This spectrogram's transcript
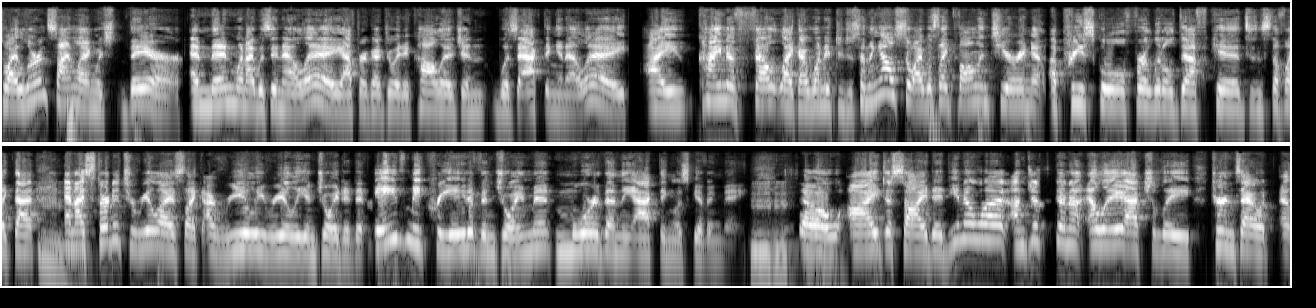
So I learned sign language there. And then when I was in LA after I graduated college and was acting in LA, I kind of felt like I wanted to do something else. So I was like volunteering at a preschool for little deaf kids and stuff like that. Mm. And I started to realize like I really, really enjoyed it. It gave me creative enjoyment more than the acting was giving me. hmm So I decided, you know what? I'm just gonna. LA actually turns out uh,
